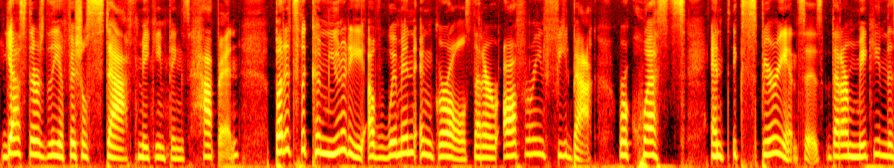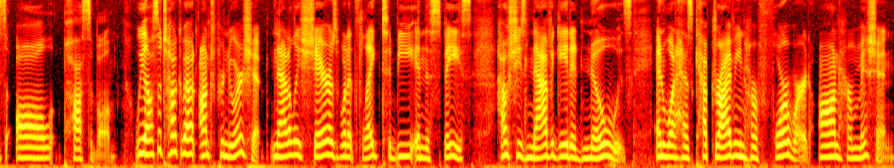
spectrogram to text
Yes, there's the official staff making things happen, but it's the community of women and girls that are offering feedback, requests, and experiences that are making this all possible. We also talk about entrepreneurship. Natalie shares what it's like to be in the space, how she's navigated no's, and what has kept driving her forward on her mission.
